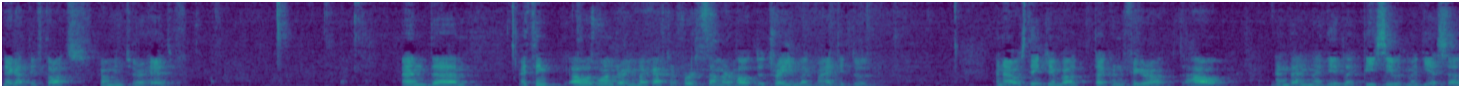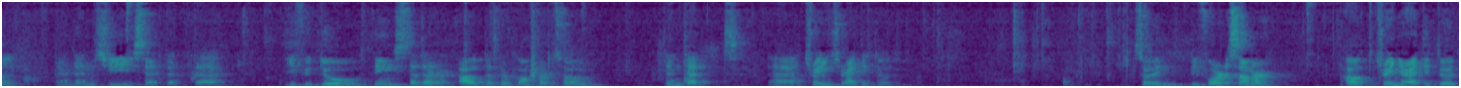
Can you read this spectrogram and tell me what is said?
negative thoughts come into your head. And um, I think I was wondering, like after first summer, how to train like my attitude. And I was thinking about, I couldn't figure out how. And then I did like PC with my DSL, and then she said that uh, if you do things that are out of your comfort zone, then that uh, trains your attitude. So in, before the summer, how to train your attitude,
